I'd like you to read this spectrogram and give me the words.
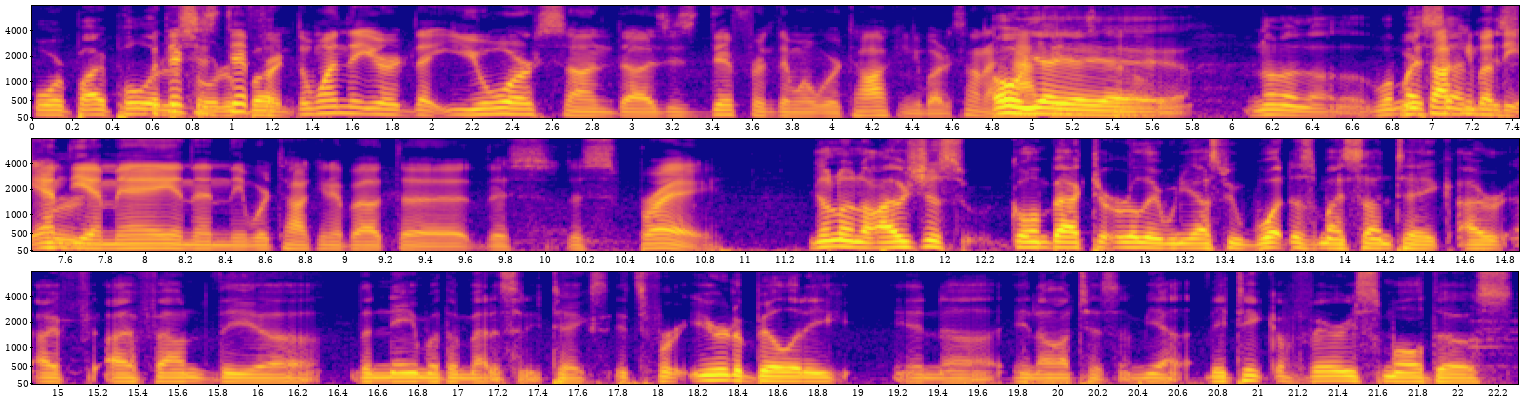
or bipolar But this is different. The one that your that your son does is different than what we're talking about. It's not a oh yeah, yeah, yeah, yeah, yeah. No, no, no, no. What We're talking about the MDMA, and then they were talking about the this the spray. No, no, no. I was just going back to earlier when you asked me what does my son take. I, I, f- I found the uh, the name of the medicine he takes. It's for irritability in uh, in autism. Yeah, they take a very small dose,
